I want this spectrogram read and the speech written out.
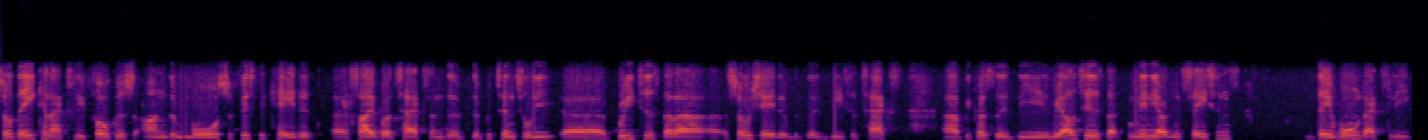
so they can actually focus on the more sophisticated uh, cyber attacks and the, the potentially uh, breaches that are associated with the, these attacks. Uh, because the, the reality is that for many organizations, they won't actually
